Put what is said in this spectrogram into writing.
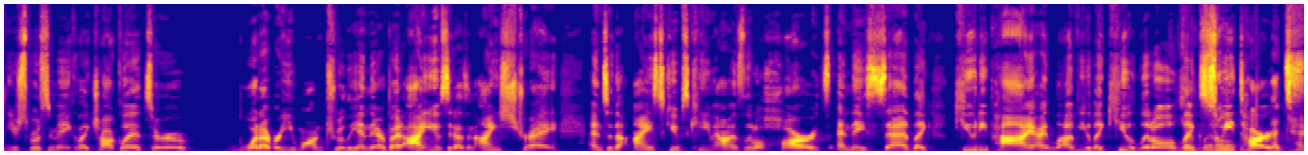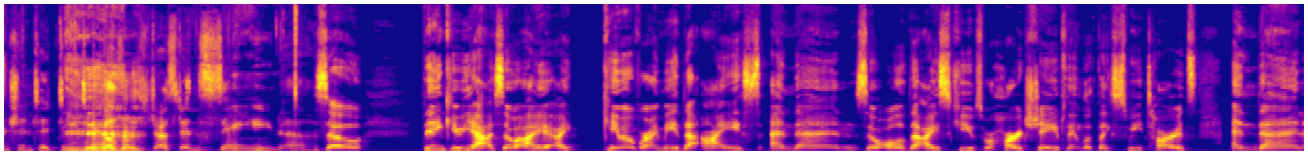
you're supposed to make like chocolates or whatever you want truly in there but i used it as an ice tray. And so the ice cubes came out as little hearts and they said like cutie pie i love you like cute little Your like little SweeTarts. attention to detail is just insane. so thank you. Yeah so i i came over i made the ice and then so all of the ice cubes were heart shaped they looked like SweeTarts and then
